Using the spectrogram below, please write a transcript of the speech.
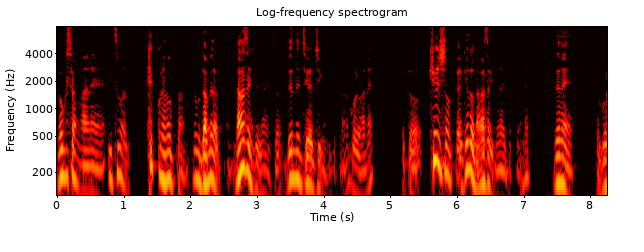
奥さんがねいつも結構祈ってたでもダメだった長崎人じゃないですよ。全然違う地域の人からねこれはね、えっと、九州のけど長崎じゃないところね。でねご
